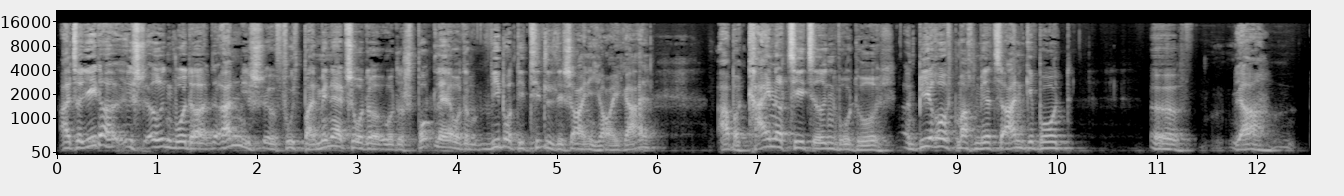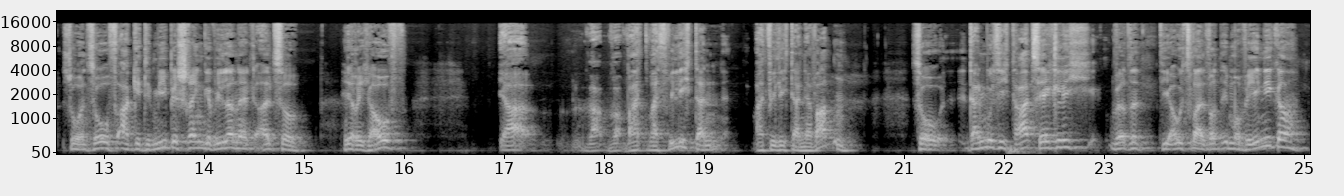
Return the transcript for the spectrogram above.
Also jeder ist irgendwo da dran, ist Fußballmanager oder, oder Sportler oder wie man die Titel, das ist eigentlich auch egal. Aber keiner zieht es irgendwo durch. Ein Bierhoff macht mir jetzt ein Angebot, äh, ja, so und so auf Akademie beschränken will er nicht, also höre ich auf. Ja, wa, wa, was, was will ich dann, was will ich dann erwarten? So, dann muss ich tatsächlich, wird, die Auswahl wird immer weniger.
